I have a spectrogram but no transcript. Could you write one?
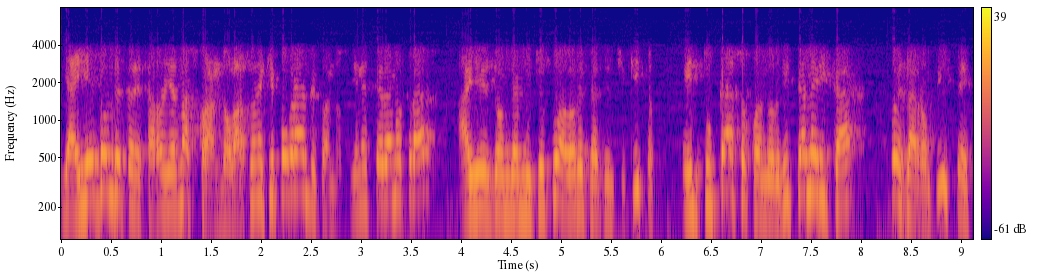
y ahí es donde te desarrollas más. Cuando vas a un equipo grande, cuando tienes que demostrar, ahí es donde muchos jugadores se hacen chiquitos. En tu caso, cuando viniste a América, pues la rompiste.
